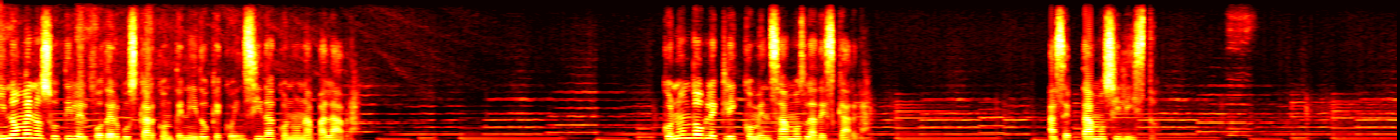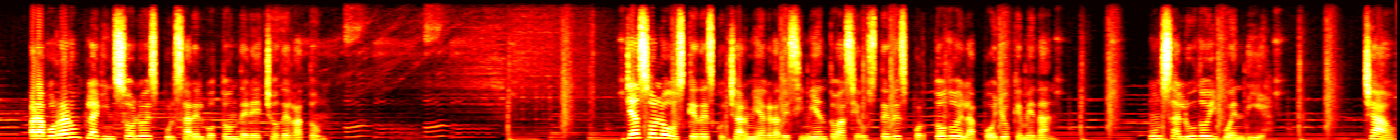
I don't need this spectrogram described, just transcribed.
Y no menos útil el poder buscar contenido que coincida con una palabra. Con un doble clic comenzamos la descarga. Aceptamos y listo. Para borrar un plugin solo es pulsar el botón derecho de ratón. Ya solo os queda escuchar mi agradecimiento hacia ustedes por todo el apoyo que me dan. Un saludo y buen día. Chao.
